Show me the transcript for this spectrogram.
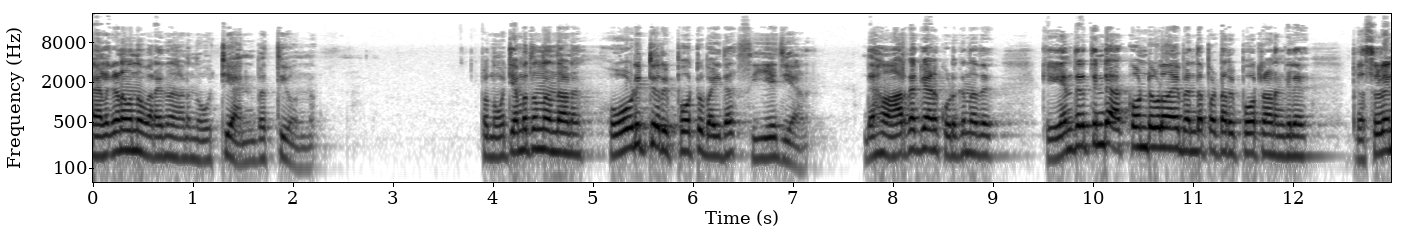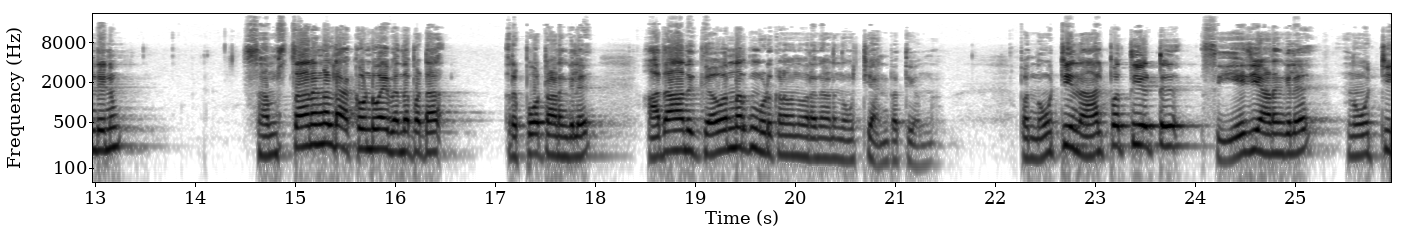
നൽകണമെന്ന് പറയുന്നതാണ് നൂറ്റി അൻപത്തി ഒന്ന് ഇപ്പൊ നൂറ്റി ഒന്ന് എന്താണ് audit report by the C A G ആണ് അദ്ദേഹം ആർക്കൊക്കെയാണ് കൊടുക്കുന്നത് കേന്ദ്രത്തിന്റെ അക്കൗണ്ടുകളുമായി ബന്ധപ്പെട്ട റിപ്പോർട്ടാണെങ്കിൽ പ്രസിഡന്റിനും സംസ്ഥാനങ്ങളുടെ അക്കൗണ്ടുമായി ബന്ധപ്പെട്ട റിപ്പോർട്ടാണെങ്കിൽ അതാത് ഗവർണർക്കും കൊടുക്കണമെന്ന് പറയുന്നതാണ് നൂറ്റി അൻപത്തി ഒന്ന് അപ്പൊ നൂറ്റി നാൽപ്പത്തി എട്ട് സി എ ജി ആണെങ്കിൽ നൂറ്റി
